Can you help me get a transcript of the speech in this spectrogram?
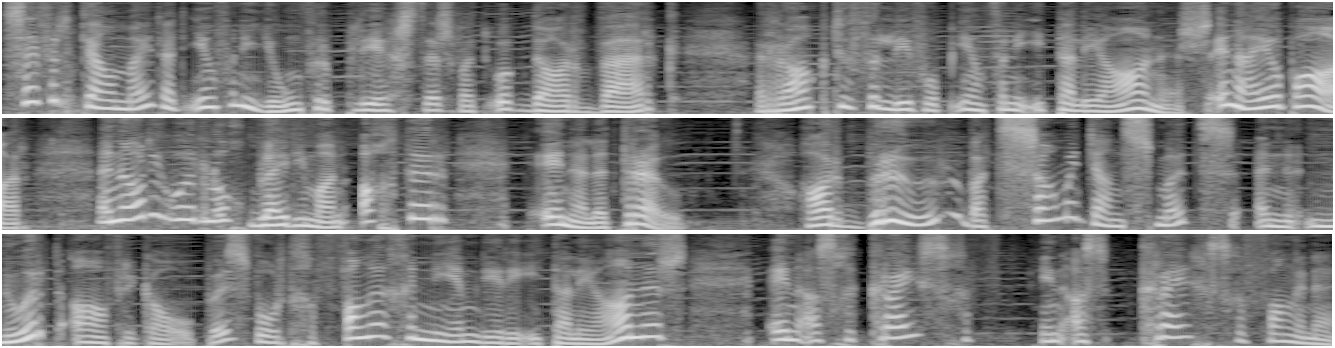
Sy vertel my dat een van die jong verpleegsters wat ook daar werk, raak toe verlief op een van die Italianers en hy op haar. En na die oorlog bly die man agter en hulle trou. Haar broer, wat saam met Jan Smuts in Noord-Afrika op is, word gevange geneem deur die Italianers en as gekruis en as krygsgevangene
